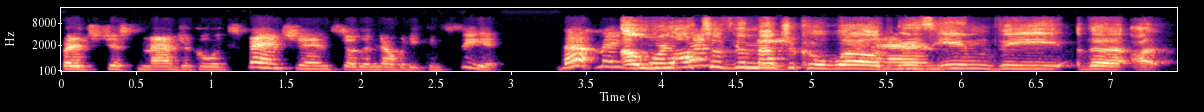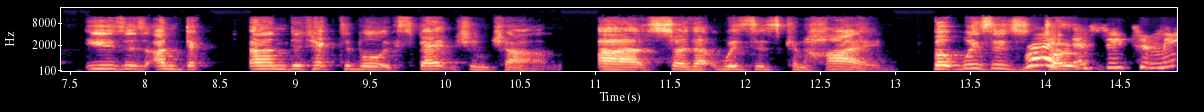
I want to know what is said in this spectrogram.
but it's just magical expansion so that nobody can see it. That makes a lot of the magical world is in the the uh, uses unde- undetectable expansion charm uh so that wizards can hide but wizards Right. don't And see to me,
